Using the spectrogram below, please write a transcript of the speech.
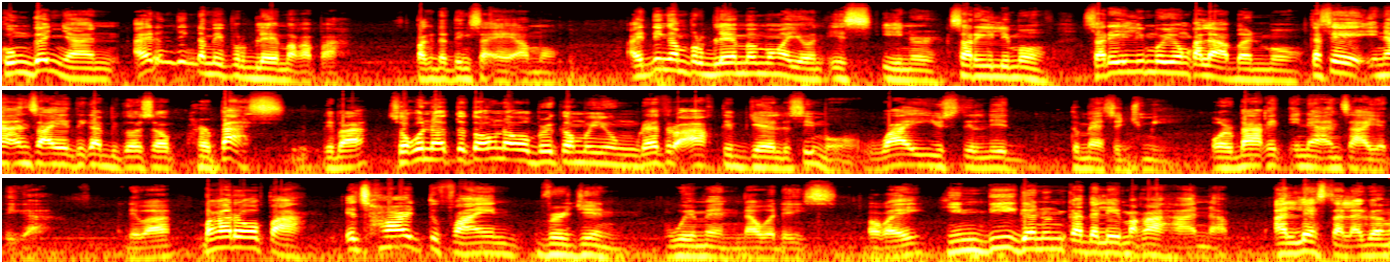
Kung ganyan, I don't think na may problema ka pa pagdating sa EA mo. I think ang problema mo ngayon is inner, sarili mo. Sarili mo yung kalaban mo. Kasi ina-anxiety ka because of her past, ba? So kung na totoong na-overcome mo yung retroactive jealousy mo, why you still need to message me? Or bakit ina-anxiety ka? 'Di ba? Mga ropa, it's hard to find virgin women nowadays. Okay? Hindi ganun kadali makahanap unless talagang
